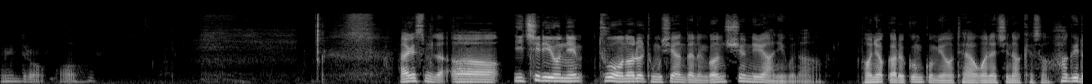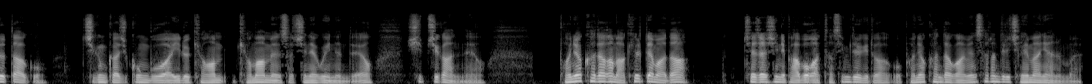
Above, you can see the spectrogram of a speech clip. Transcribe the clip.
힘들어. 어. 알겠습니다. 어, 2725님, 두 언어를 동시에 한다는 건 쉬운 일이 아니구나. 번역가를 꿈꾸며 대학원에 진학해서 학위도 따고 지금까지 공부와 일을 경험, 겸하면서 지내고 있는데요. 쉽지가 않네요. 번역하다가 막힐 때마다 제 자신이 바보 같아서 힘들기도 하고 번역한다고 하면 사람들이 제일 많이 하는 말.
